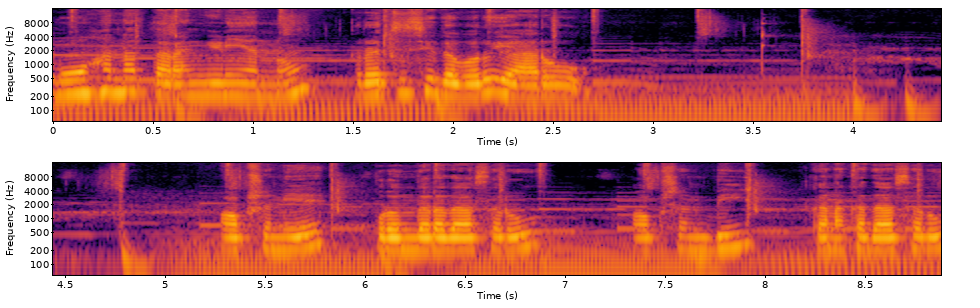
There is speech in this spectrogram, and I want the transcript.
ಮೋಹನ ತರಂಗಿಣಿಯನ್ನು ರಚಿಸಿದವರು ಯಾರು? ಆಪ್ಷನ್ ಎ ಪುರಂದರದಾಸರು. ಆಪ್ಷನ್ ಬಿ ಕನಕದಾಸರು,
